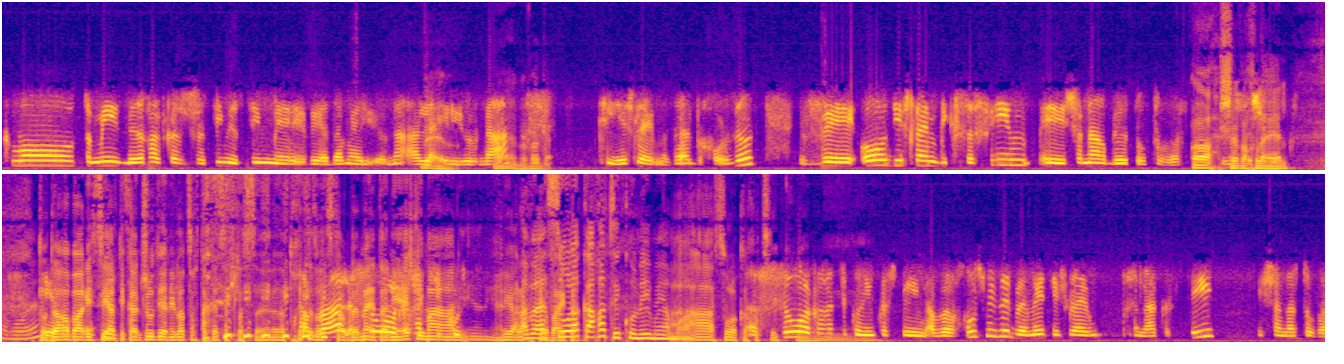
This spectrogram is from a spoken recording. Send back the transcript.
כמו תמיד, בדרך כלל כששלטים יוצאים אה, בידם העליונה, על העליונה, אה. כי יש להם מזל בכל זאת, ועוד יש להם בכספים אה, שנה הרבה יותר טובה. או, שבח לאל. תודה רבה, כן. אני סיימתי כאן ג'ודי, אני לא צריך את הכסף של התוכנית הזאת אבל סתם, באמת, אני, יש לי מה. אני- הלכתי אבל הביתה. אסור לקחת סיכונים, היא אמרה. אה, אסור לקחת סיכון. אסור לקחת סיכונים כספיים, אבל חוץ מזה באמת יש להם מבחינה כספית, היא שנה טובה.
